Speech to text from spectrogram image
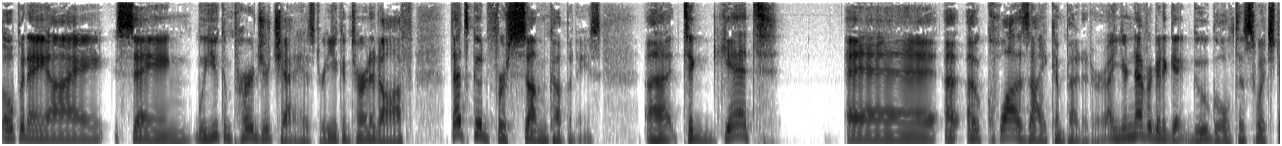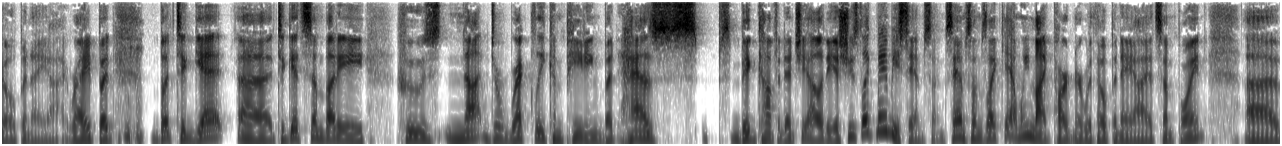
OpenAI saying, well, you can purge your chat history, you can turn it off. That's good for some companies. Uh, to get a, a, a quasi competitor. You're never going to get Google to switch to OpenAI, right? But but to get uh, to get somebody who's not directly competing but has big confidentiality issues, like maybe Samsung. Samsung's like, yeah, we might partner with OpenAI at some point. Uh,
